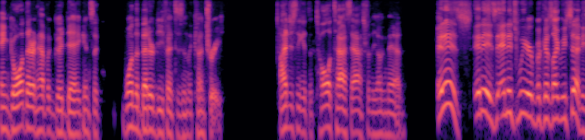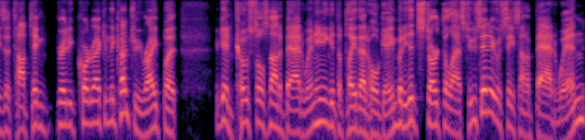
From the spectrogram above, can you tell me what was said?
and go out there and have a good day against a, one of the better defenses in the country. I just think it's a tall task to ask for the young man. It is. It is. And it's weird because, like we said, he's a top 10 graded quarterback in the country, right? But again, Coastal's not a bad win. He didn't get to play that whole game, but he did start the last two. San Diego State's not a bad win.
